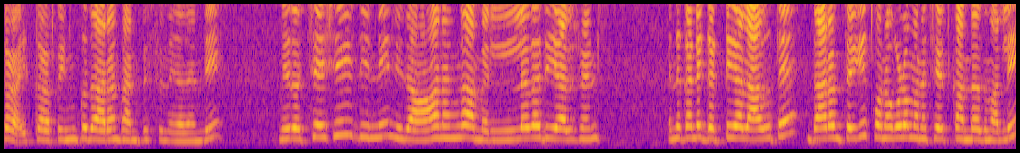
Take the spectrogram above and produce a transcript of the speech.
ఇక్కడ ఇక్కడ పింక్ దారం కనిపిస్తుంది కదండి. మీరు వచ్చేసి దీన్ని నిదానంగా మెల్లగా తీయాలి ఫ్రెండ్స్ ఎందుకంటే గట్టిగా లాగితే దారం తెగి కొన కూడా మన చేతికి అందదు మళ్ళీ.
